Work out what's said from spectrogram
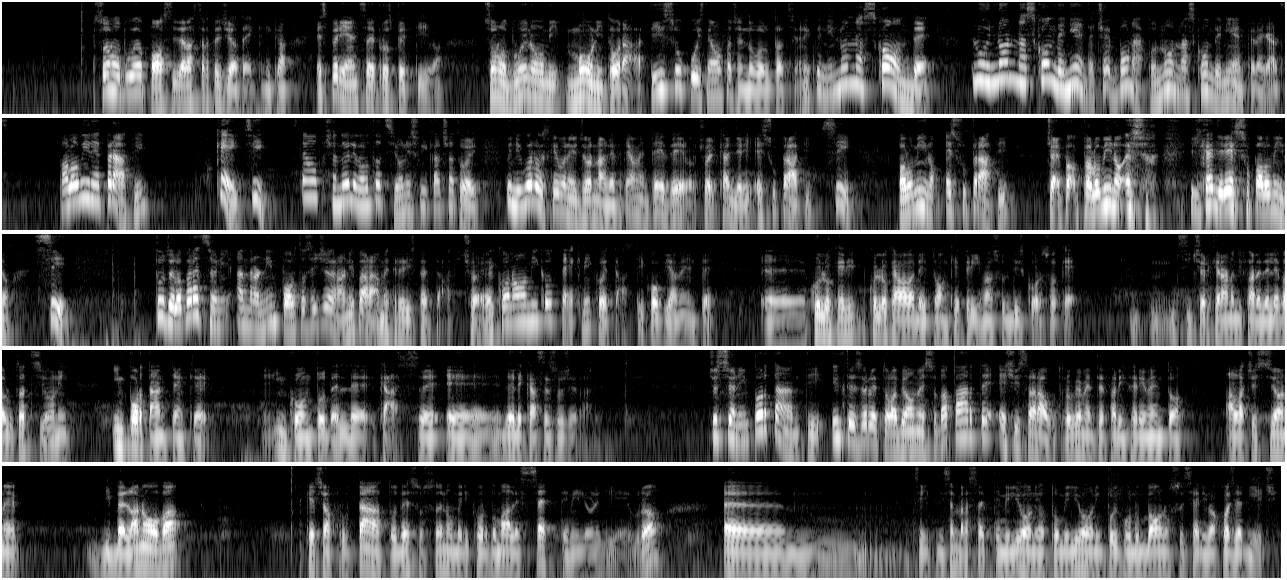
Sono due opposti della strategia tecnica, esperienza e prospettiva. Sono due nomi monitorati su cui stiamo facendo valutazioni, quindi non nasconde, lui non nasconde niente, cioè Bonato non nasconde niente, ragazzi. Palomino e Prati? Ok, sì, stiamo facendo delle valutazioni sui calciatori. Quindi quello che scrivono i giornali effettivamente è vero, cioè il Cagliari è su Prati? Sì. Palomino è su Prati? Cioè pa- Palomino è su... il Cagliari è su Palomino? Sì. Tutte le operazioni andranno in porto se ci saranno i parametri rispettati, cioè economico, tecnico e tattico, ovviamente. Eh, quello, che, quello che aveva detto anche prima sul discorso che mm, si cercheranno di fare delle valutazioni importanti anche in conto delle casse, e delle casse societarie. Cessioni importanti, il tesoretto l'abbiamo messo da parte e ci sarà utile. Ovviamente fa riferimento alla cessione di Bellanova che ci ha fruttato, adesso se non mi ricordo male, 7 milioni di euro. Ehm, sì, mi sembra 7 milioni, 8 milioni, poi con un bonus si arriva quasi a 10.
